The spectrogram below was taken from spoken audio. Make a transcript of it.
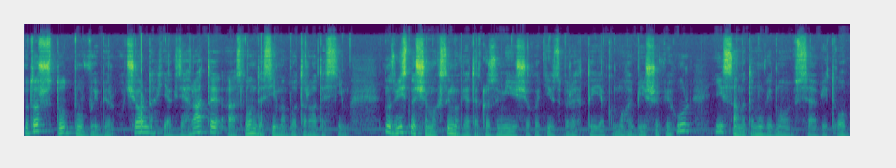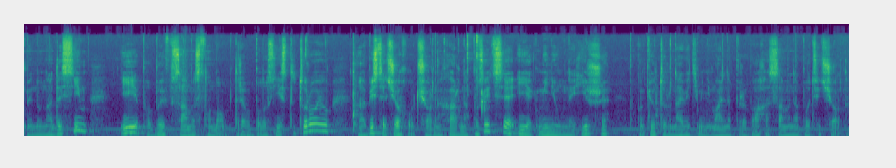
Отож, тут був вибір у чорних, як зіграти, а слон d7 або тура d7. Ну, звісно, що Максимов, я так розумію, що хотів зберегти якомога більше фігур, і саме тому відмовився від обміну на d7 і побив саме слоном. Треба було з'їсти турою, після чого у чорних гарна позиція, і як мінімум не гірше комп'ютеру навіть мінімальна перевага саме на боці чорних.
